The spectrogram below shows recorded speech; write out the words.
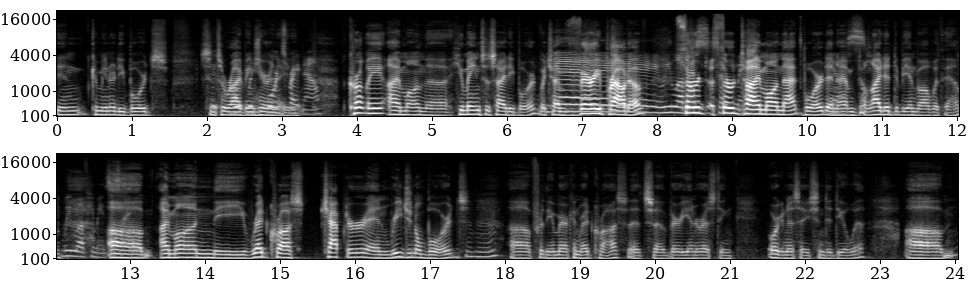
in community boards since Who- arriving which here boards in right now? Currently, I'm on the Humane Society board, which I'm very proud of. We love third some third Humane. time on that board, and I'm delighted to be involved with them. We love Humane Society. Um, I'm on the Red Cross chapter and regional boards Mm-hmm. uh, for the American Red Cross. That's a very interesting organization to deal with. Um,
